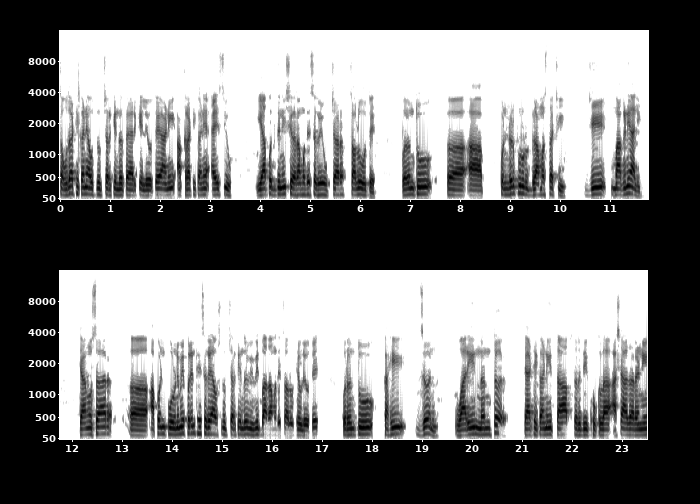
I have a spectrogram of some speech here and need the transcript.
चौदा ठिकाणी औषधोपचार केंद्र तयार केले होते आणि अकरा ठिकाणी आय सी यू या पद्धतीने शहरामध्ये सगळे उपचार चालू होते. परंतु पंढरपूर ग्रामस्थाची जी मागणी आली त्यानुसार आपण पौर्णिमेपर्यंत हे सगळे औषधोपचार केंद्र विविध भागामध्ये चालू ठेवले होते. परंतु काही जण वारीनंतर त्या ठिकाणी ताप सर्दी खोकला अशा आजारांनी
